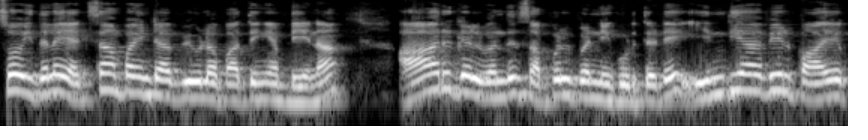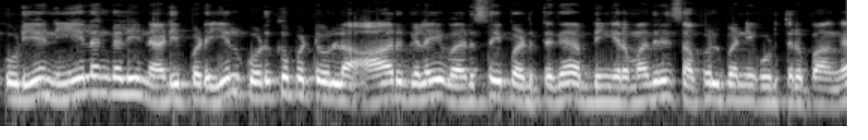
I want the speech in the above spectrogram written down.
ஸோ இதில் எக்ஸாம் பாயிண்ட் ஆஃப் வியூவில் பார்த்தீங்க அப்படின்னா ஆறுகள் வந்து சப்புள் பண்ணி கொடுத்துட்டு இந்தியாவில் பாயக்கூடிய நீளங்களின் அடிப்படையில் கொடுக்கப்பட்டுள்ள ஆறுகளை வரிசைப்படுத்துக அப்படிங்கிற மாதிரி சப்புல் பண்ணி கொடுத்துருப்பாங்க.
